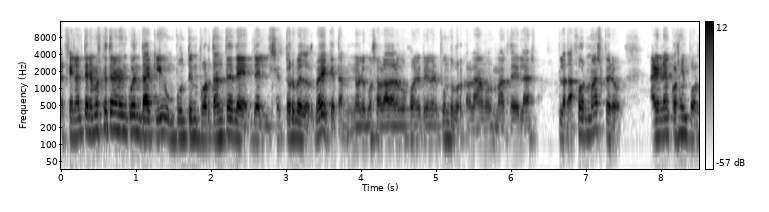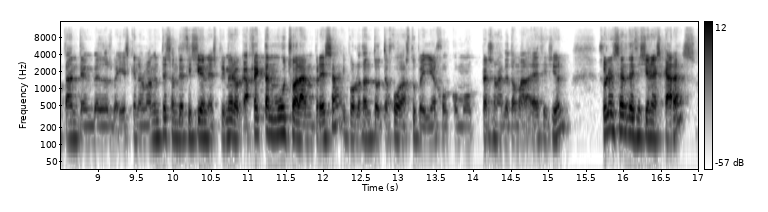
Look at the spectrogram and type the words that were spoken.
al final tenemos que tener en cuenta aquí un punto importante del sector B2B, que también no lo hemos hablado a lo mejor en el primer punto porque hablábamos más de las plataformas, pero hay una cosa importante en B2B y es que normalmente son decisiones, primero, que afectan mucho a la empresa y por lo tanto te juegas tu pellejo como persona que toma la decisión. Suelen ser decisiones caras,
